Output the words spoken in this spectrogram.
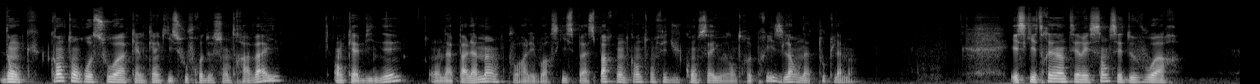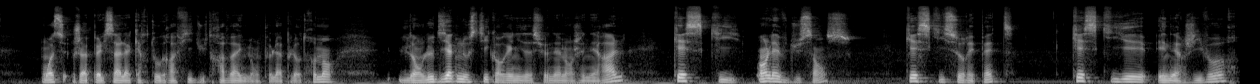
Donc, quand on reçoit quelqu'un qui souffre de son travail en cabinet, on n'a pas la main pour aller voir ce qui se passe. Par contre, quand on fait du conseil aux entreprises, là, on a toute la main. Et ce qui est très intéressant, c'est de voir. Moi, j'appelle ça la cartographie du travail, mais on peut l'appeler autrement. Dans le diagnostic organisationnel en général, qu'est-ce qui enlève du sens, qu'est-ce qui se répète, qu'est-ce qui est énergivore,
